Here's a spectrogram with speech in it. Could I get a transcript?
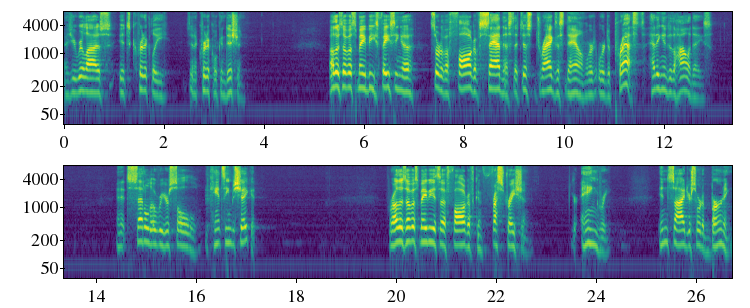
as you realize it's critically, it's in a critical condition. Others of us may be facing a sort of a fog of sadness that just drags us down. We're, we're depressed heading into the holidays. And it's settled over your soul. You can't seem to shake it. For others of us, maybe it's a fog of frustration. You're angry. Inside, you're sort of burning.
